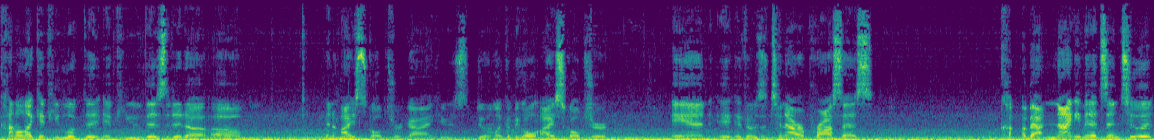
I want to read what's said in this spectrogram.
Kind of like if you looked at, if you visited a, um, an ice sculpture guy who's doing like a big old ice sculpture, and if it was a 10 hour process, about 90 minutes into it,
